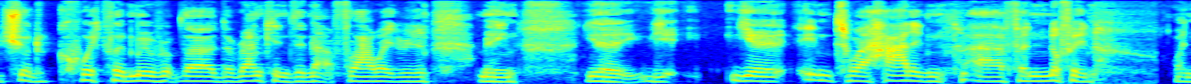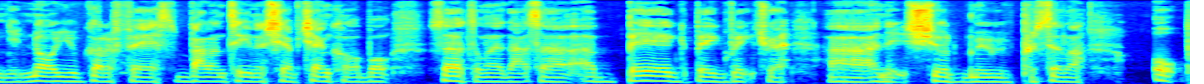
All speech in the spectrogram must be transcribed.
should quickly move up the, the rankings in that flyweight division. I mean, you, you, you're into a hiding uh, for nothing when you know you've got to face Valentina Shevchenko. But certainly that's a, a big, big victory, uh, and it should move Priscilla up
